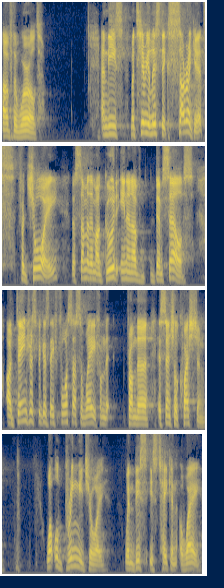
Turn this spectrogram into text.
of the world. And these materialistic surrogates for joy, though some of them are good in and of themselves, are dangerous because they force us away from the, from the essential question what will bring me joy when this is taken away?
